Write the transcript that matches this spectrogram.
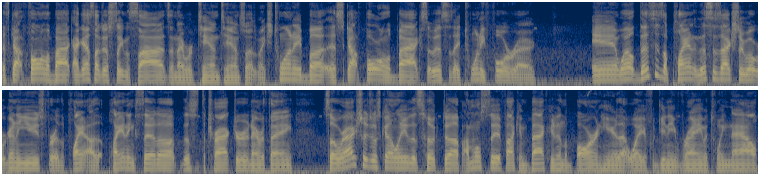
It's got four on the back. I guess I just seen the sides, and they were 10, 10, so it makes 20. But it's got four on the back, so this is a 24 row. And well, this is a plan. This is actually what we're going to use for the plant uh, planting setup. This is the tractor and everything. So we're actually just going to leave this hooked up. I'm going to see if I can back it in the barn here. That way if we get any rain between now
